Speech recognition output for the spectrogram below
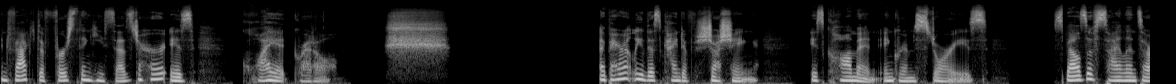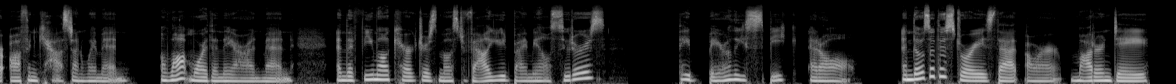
In fact, the first thing he says to her is, Quiet, Gretel. Shh. Apparently, this kind of shushing is common in Grimm's stories. Spells of silence are often cast on women, a lot more than they are on men, and the female characters most valued by male suitors, they barely speak at all. And those are the stories that our modern day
